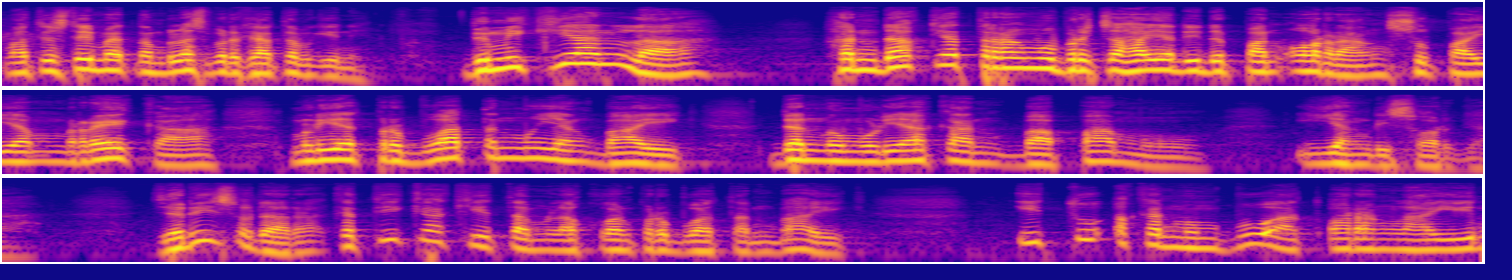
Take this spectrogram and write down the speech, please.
Matius 5 ayat 16 berkata begini. Demikianlah hendaknya terangmu bercahaya di depan orang supaya mereka melihat perbuatanmu yang baik dan memuliakan Bapamu yang di sorga. Jadi saudara ketika kita melakukan perbuatan baik itu akan membuat orang lain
